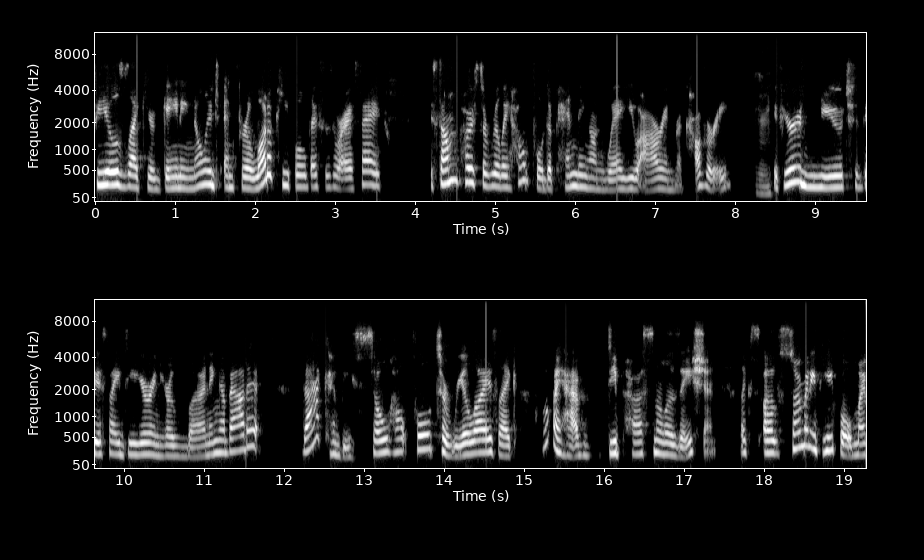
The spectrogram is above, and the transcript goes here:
feels like you're gaining knowledge. And for a lot of people, this is where I say some posts are really helpful depending on where you are in recovery. Mhm. If you're new to this idea and you're learning about it, that can be so helpful to realize, like, oh, I have depersonalization. Like, uh, so many people, my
